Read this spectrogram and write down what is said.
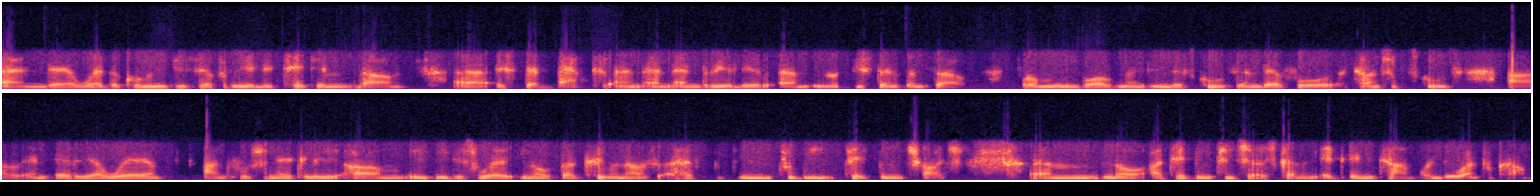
and uh, where the communities have really taken um, uh, a step back and and and really um, you know distance themselves from involvement in the schools, and therefore township schools are an area where unfortunately, um, it, it is where you know the criminals have begun to be taking charge. Um, you know, are taking teachers coming at any time when they want to come.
